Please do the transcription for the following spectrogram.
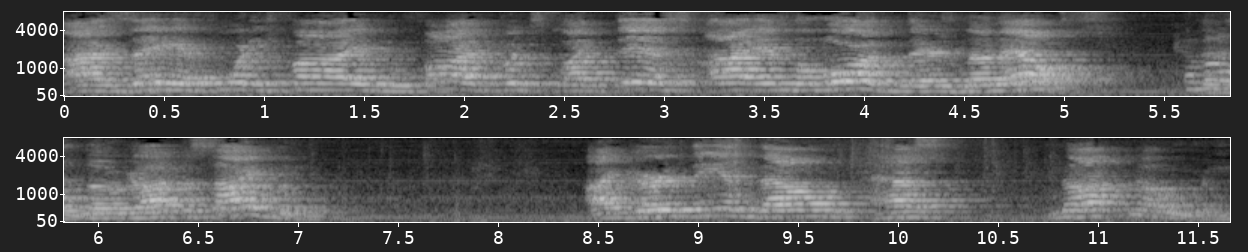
Isaiah 45 and 5 puts it like this I am the Lord, and there's none else. Come There's on. no God beside me. I gird thee, and thou hast not known me.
